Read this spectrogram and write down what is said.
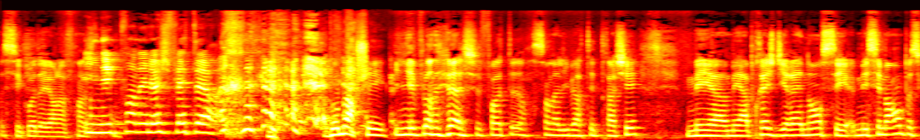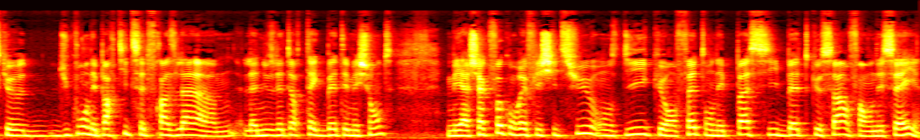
c'est quoi d'ailleurs la phrase Il n'est point d'éloge flatteur. Beau marché. Il n'est point d'éloge flatteur sans la liberté de tracher. Mais, mais après, je dirais non, c'est mais c'est marrant parce que du coup, on est parti de cette phrase-là, la newsletter tech bête et méchante. Mais à chaque fois qu'on réfléchit dessus, on se dit qu'en fait, on n'est pas si bête que ça. Enfin, on essaye.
